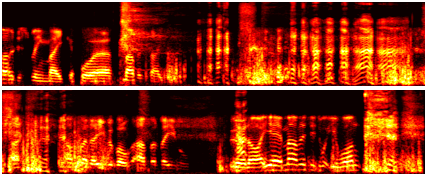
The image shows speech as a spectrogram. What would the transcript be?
soda stream maker for uh, Mother's Day. unbelievable, unbelievable. We were like, yeah, mum, this is what you want. and,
